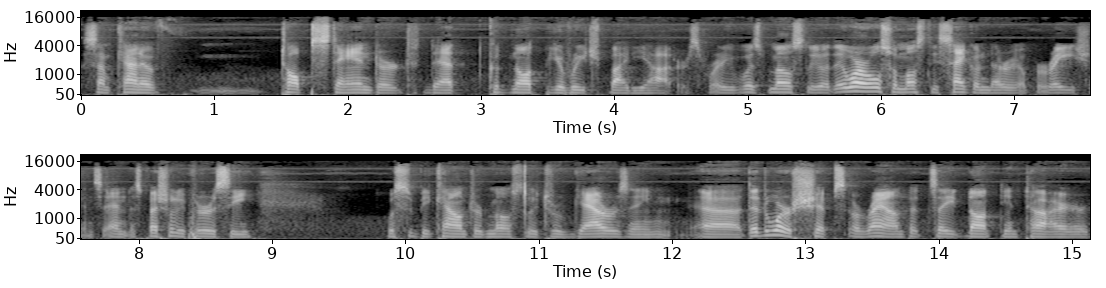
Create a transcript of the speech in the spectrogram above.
some kind of top standard that could not be reached by the others. Right? It was mostly they were also mostly secondary operations, and especially piracy was to be countered mostly through garrisoning. Uh, there were ships around, but say not the entire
